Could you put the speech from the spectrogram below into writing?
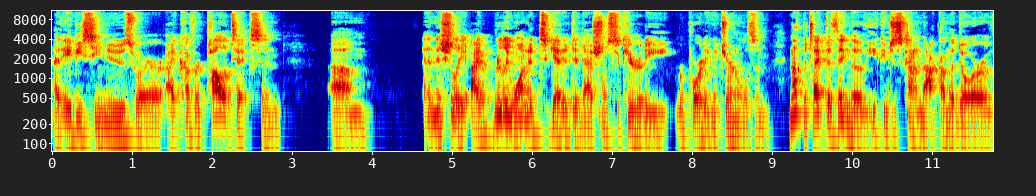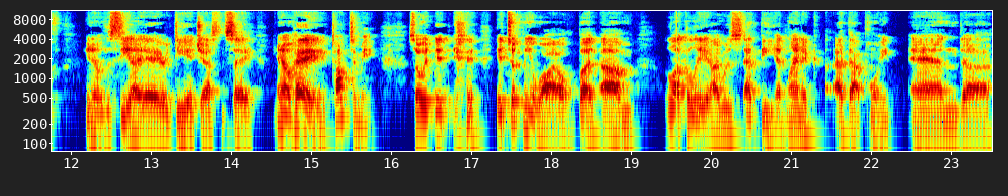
at ABC News, where I covered politics. And um, initially, I really wanted to get into national security reporting and journalism. Not the type of thing, though, that you can just kind of knock on the door of, you know, the CIA or DHS and say, you know, hey, talk to me. So it it, it took me a while, but um, luckily I was at the Atlantic at that point and uh,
